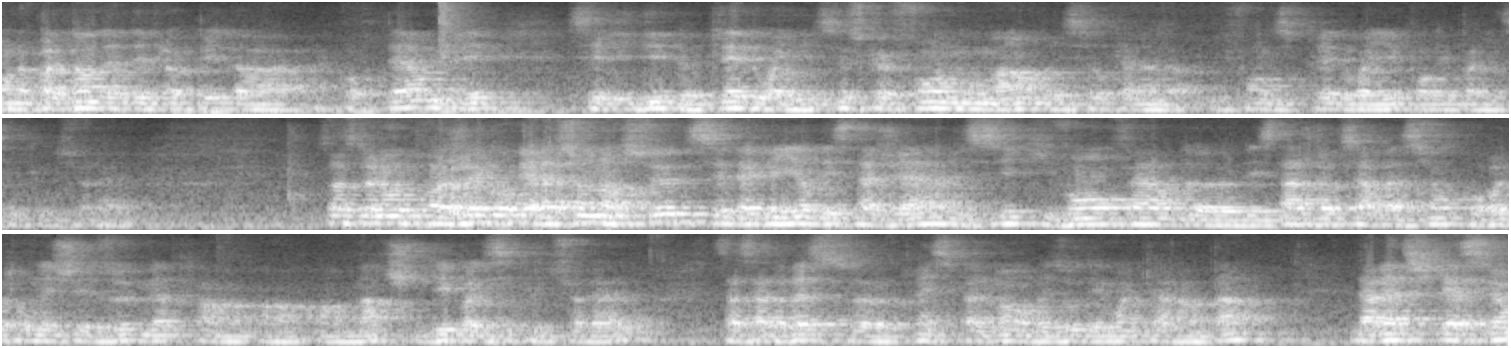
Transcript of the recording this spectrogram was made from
on n'a pas le temps de la développer à court terme, mais c'est l'idée de plaidoyer. C'est ce que font nos membres ici au Canada. Ils font du plaidoyer pour les politiques culturelles. Ça, c'est un autre projet. Coopération Nord-Sud, c'est d'accueillir des stagiaires ici qui vont faire des stages d'observation pour retourner chez eux, mettre en, marche des politiques culturelles. Ça s'adresse euh, principalement au réseau des moins de 40 ans. La ratification,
